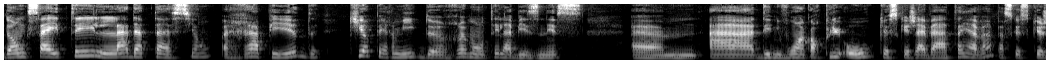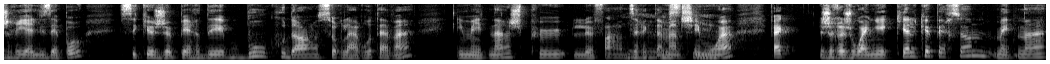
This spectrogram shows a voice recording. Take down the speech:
Donc, ça a été l'adaptation rapide qui a permis de remonter la business euh, à des niveaux encore plus hauts que ce que j'avais atteint avant, parce que ce que je réalisais pas, c'est que je perdais beaucoup d'heures sur la route avant et maintenant, je peux le faire directement de chez moi. Fait que je rejoignais quelques personnes. Maintenant,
